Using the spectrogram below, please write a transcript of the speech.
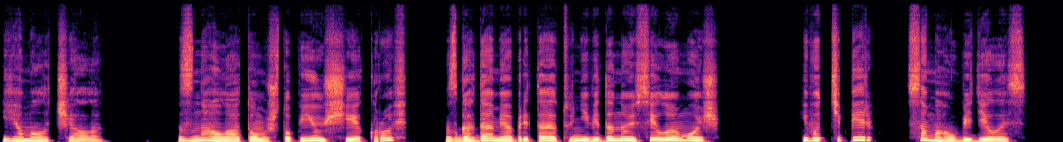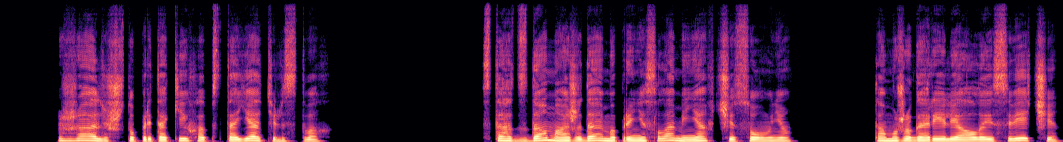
Я молчала. Знала о том, что пьющие кровь с годами обретают невиданную силу и мощь. И вот теперь сама убедилась. Жаль, что при таких обстоятельствах. Статсдама ожидаемо принесла меня в часовню. Там уже горели алые свечи,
